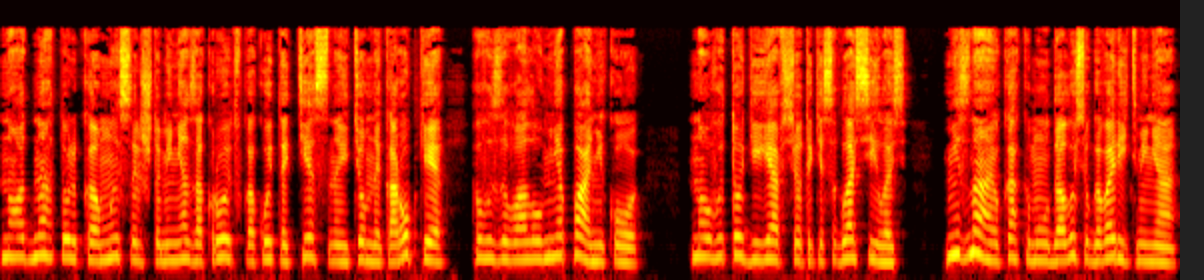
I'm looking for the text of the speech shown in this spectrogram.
но одна только мысль, что меня закроют в какой-то тесной и темной коробке, вызывала у меня панику. Но в итоге я все-таки согласилась. Не знаю, как ему удалось уговорить меня.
